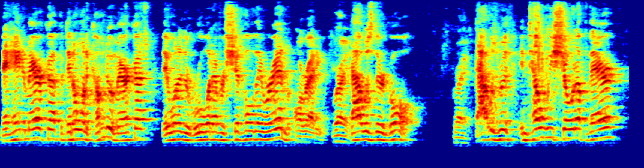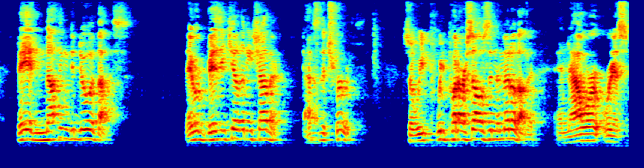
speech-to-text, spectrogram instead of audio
They hate America, but they don't want to come to America. They wanted to rule whatever shithole they were in already. Right. That was their goal. Right. That was really until we showed up there. They had nothing to do with us. They were busy killing each other. That's the truth. So we we put ourselves in the middle of it, and now we're we're just,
